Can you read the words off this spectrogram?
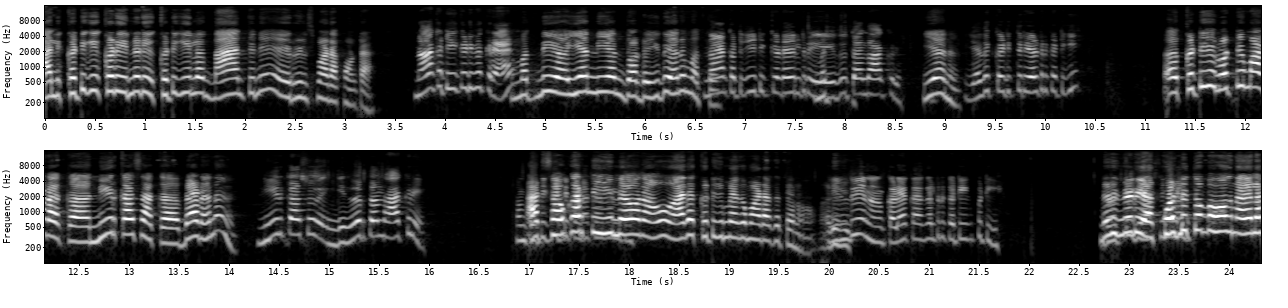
ಅಲ್ಲಿ ಕಟಿಗೆ ಕಡೆ ನಡಿ ಕಟಿಗೆ ಇಲ್ಲ ಅಂತ ನಾ ಅಂತೀನಿ ರೀಲ್ಸ್ ಮಾಡಕ್ ಹೊಂಟ. ನಾ ಕಟ್ಟಿಗೆ ಕಡಿಬೇಕ್ರೆ? ಮತ್ ನೀ ಏನ್ ನೀ ಏನ್ ದೊಡ್ಡ ಇದು ಏನು ಮತ್ತೆ? ನಾ ಕಟ್ಗಿ ಇಟ್ಟು ಕಡೆ ಇಲ್ರಿ ಇದು ತಂದು ಹಾಕ್ರಿ. ಏನು? ಎದಕ್ ಕಡಿತೀರಿ ಹೇಳ್ರಿ ಕಟ್ಗಿ? ಕಟ್ಟಿಗೆ ಕಟಿಗೆ ರೊಟ್ಟಿ ಮಾಡಾಕ ನೀರ್ ಕಾಸಾಕ ಬೇಡನ ನೀರ್ ಕಾಸು ಗಿಜರ್ ತಂದ್ ಹಾಕ್ರಿ. ನಮ್ ಅಟ್ ನಾವು ಅದೇ ಕಟ್ಟಿಗೆ ಮ್ಯಾಗ ಮಾಡಾಕತ್ತೇನೋ ಇಲ್ರಿ ನಾನು ಕಳ್ಯಾಕ ಆಗಲ್ರಿ ಕಟ್ಟಿಗೆ ಪಟ್ಟಿ. ನಡಿ ನಡಿ ಆ ಕೊಡ್ಲಿ ತುಂಬ ಹೋಗಿ ನಾ ಎಲ್ಲ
